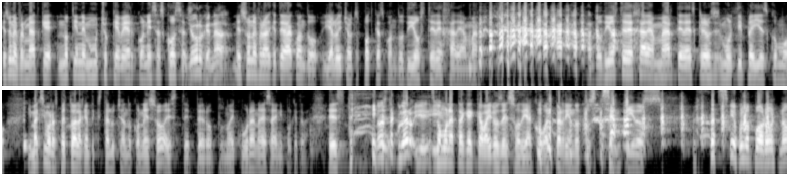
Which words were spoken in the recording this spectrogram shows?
que es una enfermedad que no tiene mucho que ver con esas cosas. Yo creo que nada. Es una enfermedad que te da cuando, ya lo he dicho en otros podcasts, cuando Dios te deja de amar. cuando Dios te deja de amar, te da esclerosis múltiple y es como, y máximo respeto a la gente que está luchando con eso, este, pero pues no hay cura, nadie sabe ni por qué te da. Este, No, está culero. Y, es y- como un ataque de caballeros del zodiaco, vas perdiendo tus sentidos. Así uno por uno.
